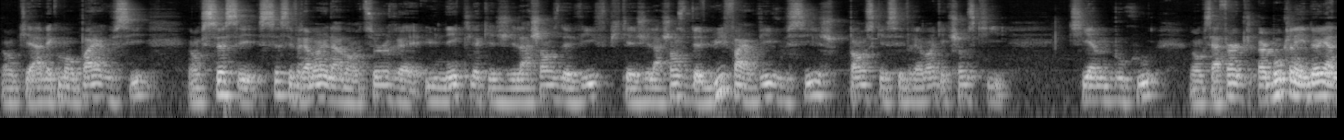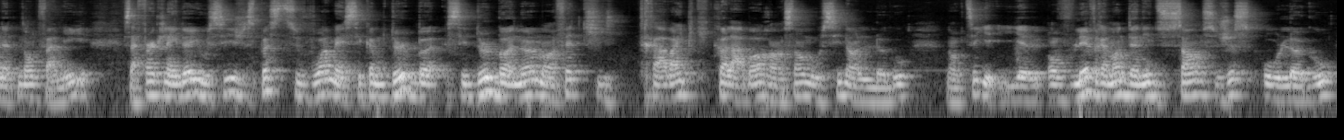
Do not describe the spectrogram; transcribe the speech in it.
donc avec mon père aussi, donc ça, c'est ça, c'est vraiment une aventure euh, unique que j'ai la chance de vivre, puis que j'ai la chance de lui faire vivre aussi. Je pense que c'est vraiment quelque chose qui, qui aime beaucoup. Donc, ça fait un, beau clin d'œil à notre nom de famille. Ça fait un clin d'œil aussi, je sais pas si tu vois, mais c'est comme deux, c'est deux bonhommes, en fait, qui travaillent puis qui collaborent ensemble aussi dans le logo. Donc, tu sais, on voulait vraiment donner du sens juste au logo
